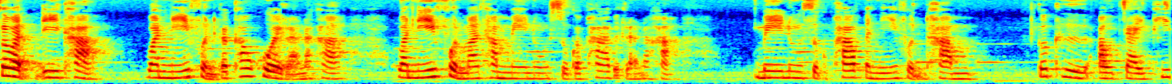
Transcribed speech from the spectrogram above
สวัสดีค่ะ วันนี้ฝนก็เข้าครัวอีกแล้วนะคะ วันนี้ฝนมาทำเมนูสุขภาพอีกแล้วนะคะ เมนูสุขภาพวันนี้ฝนทำก็คือเอาใจพี่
